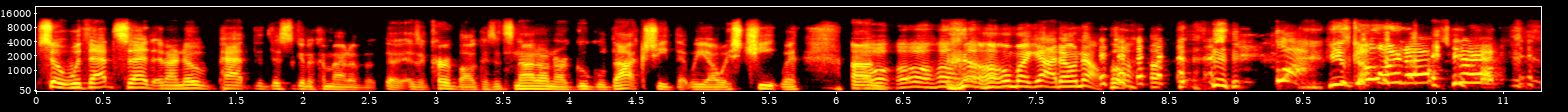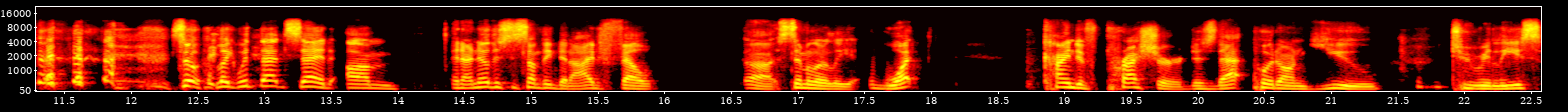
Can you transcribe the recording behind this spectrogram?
So with that said, and I know Pat that this is going to come out of a, as a curveball because it's not on our Google Doc sheet that we always cheat with. Um, oh, oh, oh, oh, oh. my God! Oh no! He's going off script. so, like with that said, um, and I know this is something that I've felt uh, similarly. What kind of pressure does that put on you to release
